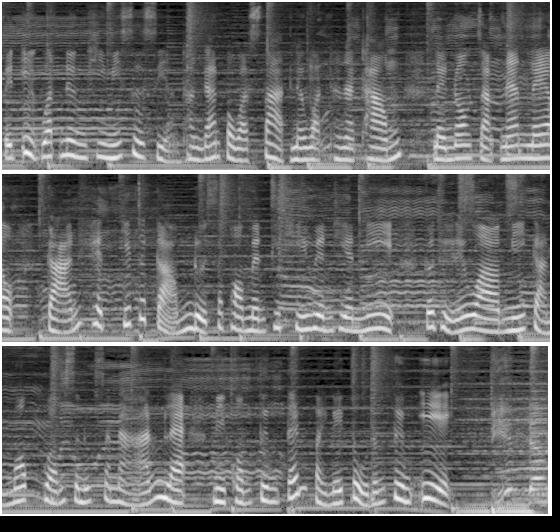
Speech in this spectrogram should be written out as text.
เป็นอีกวัดหนึ่งที่มีชื่อเสียงทางด้านประวัติศาสตร์ และวัฒนธรรม และนอกจากนั้นแล้ว การเฮ็ดกิจกรรมโดยเฉพาะแมนพิธีเวียนเทียนนี่ก็ถือได้ว่ามีการมอบความสนุกสนาน และมีความตื่นเต้นไปในตู่น้ำตื่มอีกเปรียบดัง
